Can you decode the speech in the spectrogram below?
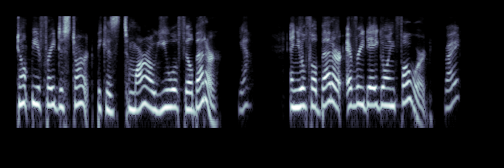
Don't be afraid to start because tomorrow you will feel better. Yeah. And you'll feel better every day going forward. Right?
